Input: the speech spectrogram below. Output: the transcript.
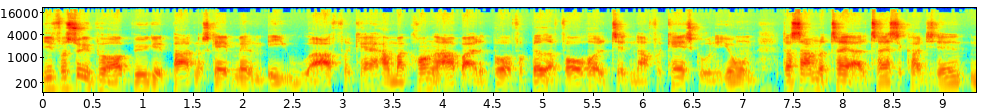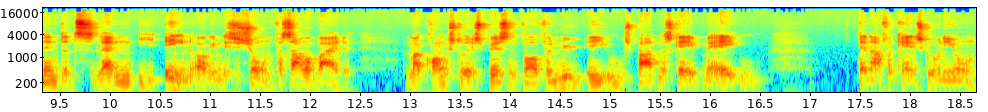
I et forsøg på at opbygge et partnerskab mellem EU og Afrika har Macron arbejdet på at forbedre forholdet til den afrikanske union, der samler 53 af kontinentets lande i én organisation for samarbejde. Macron stod i spidsen for at forny EU's partnerskab med AU, den afrikanske union.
